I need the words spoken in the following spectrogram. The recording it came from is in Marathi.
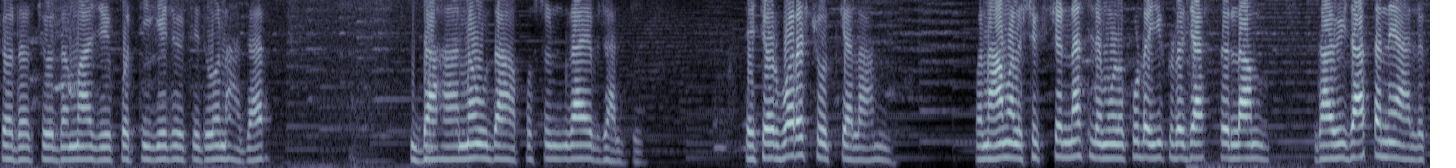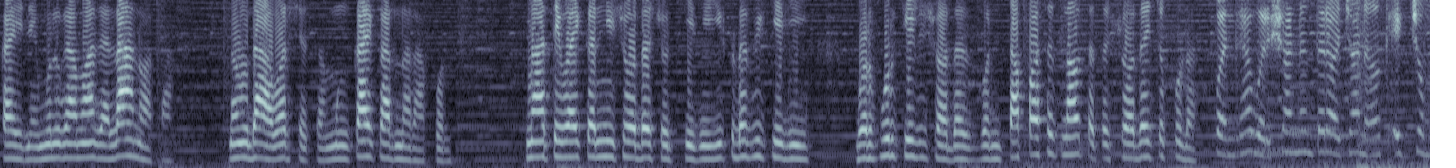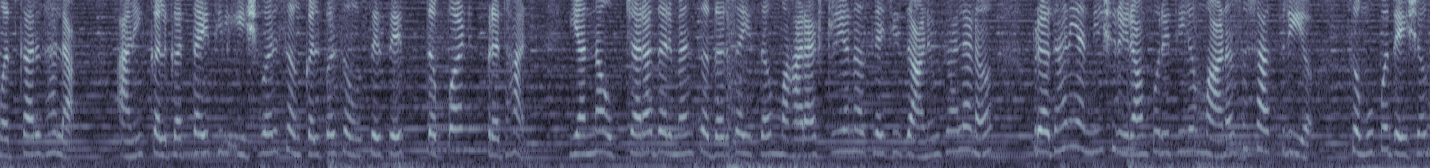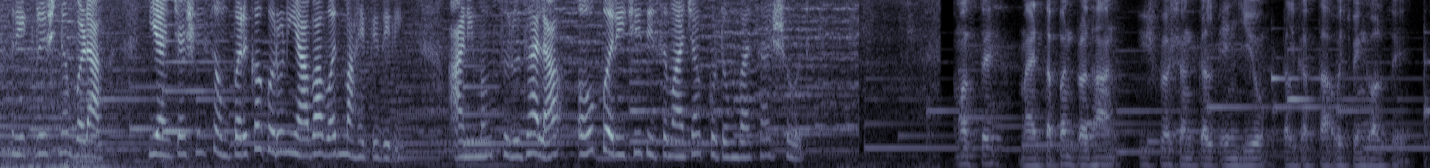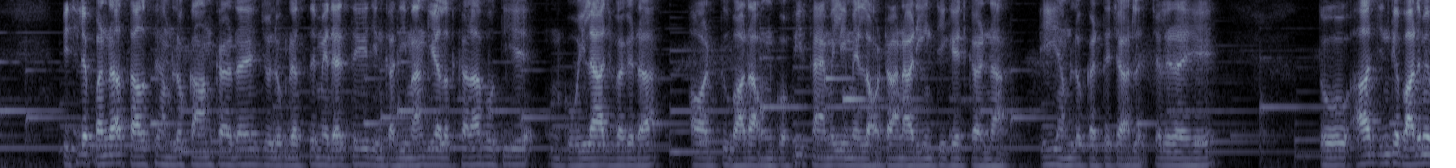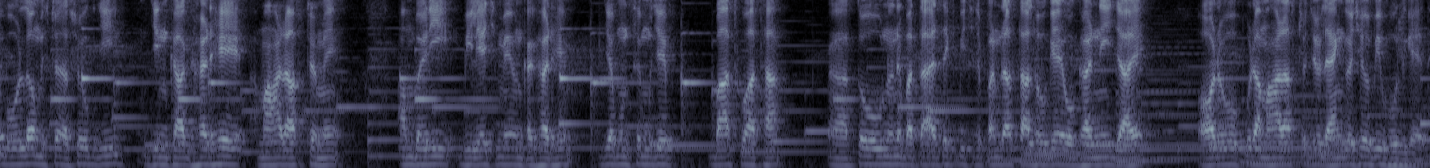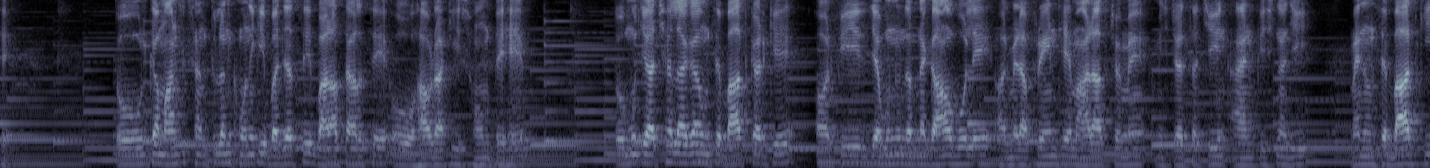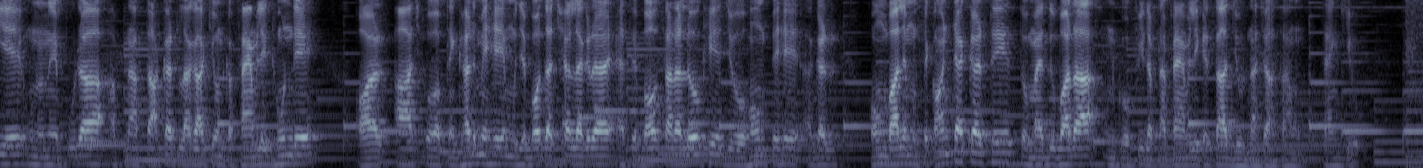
चौदा चौदा. माझे पती गेले होते दोन हजार दहा नऊ दहा पासून गायब झाले त्याच्यावर बराच शोध केला आम्ही. पण आम्हाला शिक्षण नसल्यामुळं कुठं इकडं जास्त लांब गावी जाता नाही आलं काही नाही. मुलगा माझा लहान होता. नऊ दहा वर्षाचा. मग काय करणार आपण? नातेवाईकांनी शोधाशोध केली इकडं बी केली भरपूर केली शोधा. पण तपासच नव्हता तर शोधायचं पुढं पंधरा वर्षांनंतर अचानक एक चमत्कार झाला. आणि कलकत्ता येथील ईश्वर संकल्प संस्थेचे तपन प्रधान यांना उपचारादरम्यान सदरचा इसम महाराष्ट्रीयन असल्याची जाणीव झाल्यानं प्रधान यांनी श्रीरामपूर येथील मानसशास्त्रीय समुपदेशक श्रीकृष्ण बडाक यांच्याशी संपर्क करून याबाबत माहिती दिली. आणि मग सुरू झाला अपरिचित इसमाच्या कुटुंबाचा शोध. नमस्ते मैं तपन प्रधान ईश्वर संकल्प एनजीओ कलकत्ता वेस्ट बंगाल से. पिछले पंद्रह साल से हम लोग काम कर रहे हैं, जो लोग रस्ते में रहते हैं, जिनका दिमागी हालत ख़राब होती है, उनको इलाज वगैरह, और दोबारा उनको फिर फैमिली में लौटाना रीइंटीग्रेट करना, यही हम लोग करते चल रहे हैं। तो आज जिनके बारे में बोल रहा हूँ, मिस्टर अशोक जी, जिनका घर है महाराष्ट्र में अम्बरी विलेज में उनका घर है। जब उनसे मुझे बात हुआ था तो उन्होंने बताया था कि पिछले पंद्रह साल हो गए, वो घर नहीं जाए, और वो पूरा महाराष्ट्र जो लैंग्वेज है, वो भी भूल गए थे। तो उनका मानसिक संतुलन खोने की वजह से बारह साल से वो हावड़ा की इस होम पे है। तो मुझे अच्छा लगा उनसे बात करके और फिर जब उन्होंने अपना गाँव बोले और मेरा फ्रेंड है महाराष्ट्र में, मिस्टर सचिन एंड कृष्णा जी, मैंने उनसे बात की है, उन्होंने पूरा अपना ताकत लगा कि उनका फैमिली ढूंढे और आज वो अपने घर में है। मुझे बहुत अच्छा लग रहा है। ऐसे बहुत सारा लोग हैं जो होम पे है। अगर होम वाले मुझसे कांटेक्ट करते तो मैं दोबारा उनको फिर अपना फैमिली के साथ जुड़ना चाहता हूँ। थैंक यू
